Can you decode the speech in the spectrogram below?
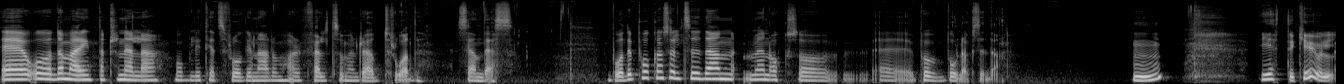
Eh, och de här internationella mobilitetsfrågorna de har följt som en röd tråd sedan dess. Både på konsultsidan men också eh, på bolagssidan. Mm. Jättekul.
